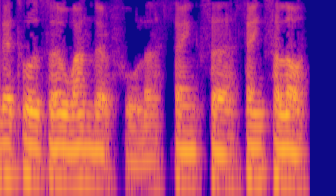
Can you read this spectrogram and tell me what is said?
that was uh, wonderful. Uh, thanks, uh, thanks a lot.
